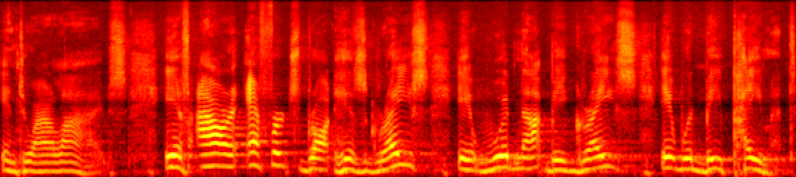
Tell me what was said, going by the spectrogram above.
into our lives. If our efforts brought His grace, it would not be grace, it would be payment.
